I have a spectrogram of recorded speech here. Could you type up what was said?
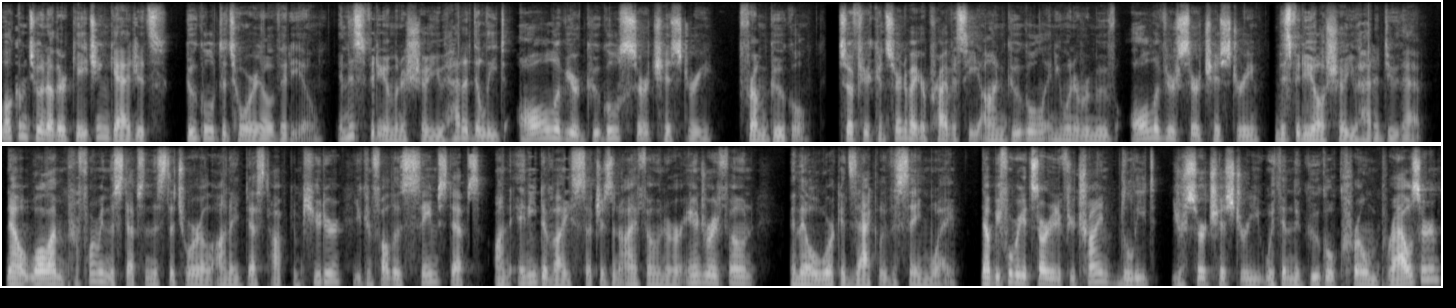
Welcome to another Gauging Gadgets Google tutorial video. In this video, I'm going to show you how to delete all of your Google search history from Google. So if you're concerned about your privacy on Google and you want to remove all of your search history, this video I'll show you how to do that. Now, while I'm performing the steps in this tutorial on a desktop computer, you can follow the same steps on any device such as an iPhone or Android phone, and they'll work exactly the same way. Now, before we get started, if you're trying to delete your search history within the Google Chrome browser,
